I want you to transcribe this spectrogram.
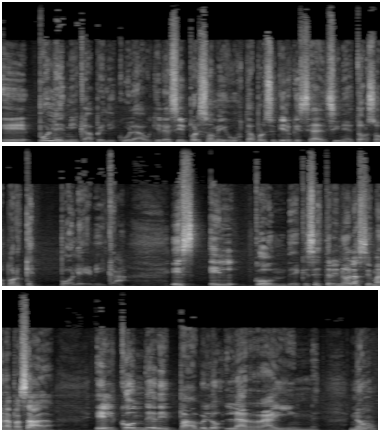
eh, polémica película, quiero decir, por eso me gusta, por eso quiero que sea del cine de torso, porque es polémica. Es El Conde, que se estrenó la semana pasada. El Conde de Pablo Larraín. ¿No?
